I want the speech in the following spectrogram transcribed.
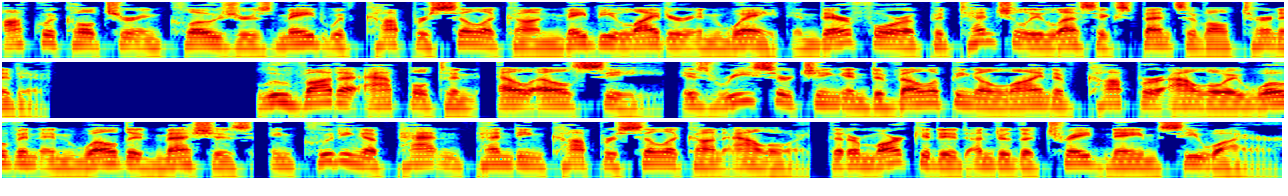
aquaculture enclosures made with copper-silicon may be lighter in weight and therefore a potentially less expensive alternative. Luvata Appleton, LLC, is researching and developing a line of copper alloy woven and welded meshes, including a patent-pending copper-silicon alloy, that are marketed under the trade name Seawire.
